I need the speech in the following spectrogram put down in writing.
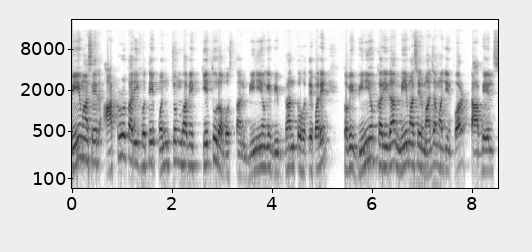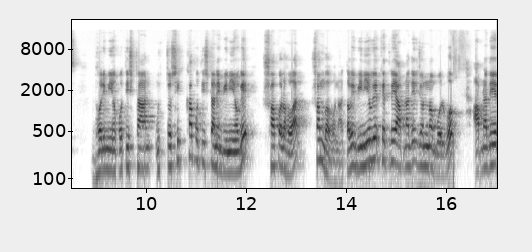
মে মাসের আঠেরো তারিখ হতে পঞ্চম ভাবে কেতুর অবস্থান বিনিয়োগে বিভ্রান্ত হতে পারে। তবে বিনিয়োগকারীরা মে মাসের মাঝামাঝির পর ট্রাভেলস ধর্মীয় প্রতিষ্ঠান, উচ্চশিক্ষা প্রতিষ্ঠানে বিনিয়োগে সফল হওয়ার সম্ভাবনা। তবে বিনিয়োগের ক্ষেত্রে আপনাদের জন্য বলব, আপনাদের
